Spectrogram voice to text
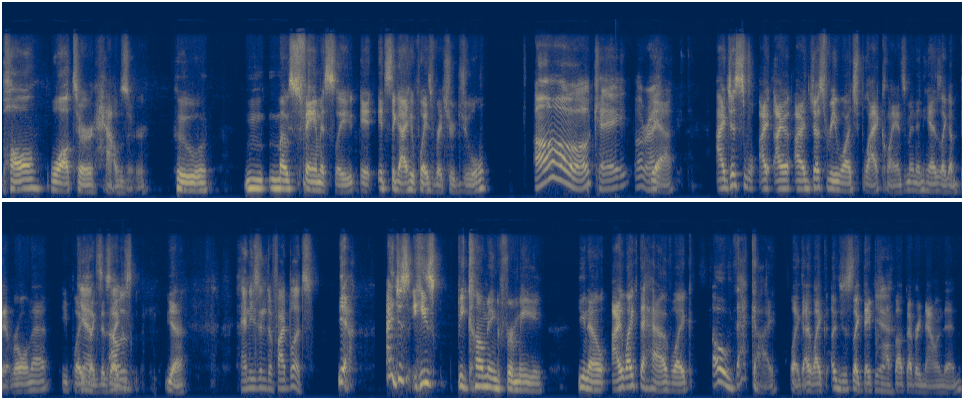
Paul Walter Hauser, who m- most famously, it, it's the guy who plays Richard Jewell. Oh, okay. All right. Yeah. I just I, I I just rewatched BlacKkKlansman and he has like a bit role in that. He plays Yeah, like this like was- yeah. And he's in Da 5 Bloods. Yeah. I just he's becoming for me, you know, I like to have like, oh, that guy. Like I like I just like they pop Yeah. up every now and then.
